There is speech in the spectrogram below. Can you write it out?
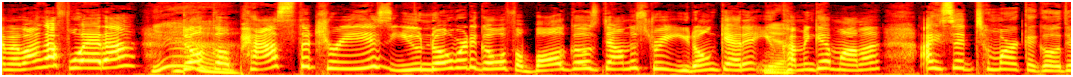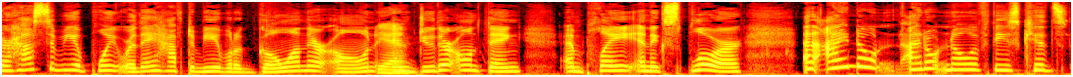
me van afuera. Don't go past the trees. You know where to go. If a ball goes down the street, you don't get it. You Yeah. come and get mama. I said to Mark, I go, there has to be a point where they have to be able to go on their own Yeah. and do their own thing and play and explore. And I don't I don't know if these kids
